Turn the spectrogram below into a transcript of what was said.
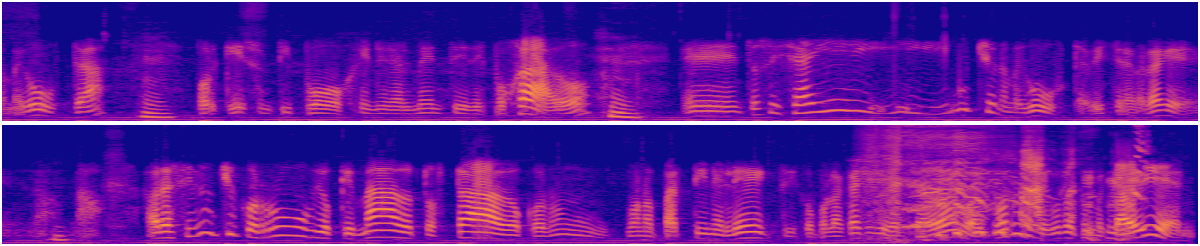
no me gusta, mm. porque es un tipo generalmente despojado. Mm. Eh, entonces ahí mucho no me gusta, ¿viste? La verdad que no, no. Ahora, si ve un chico rubio, quemado, tostado, con un monopatín eléctrico por la calle Libertador o seguro que me cae bien.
